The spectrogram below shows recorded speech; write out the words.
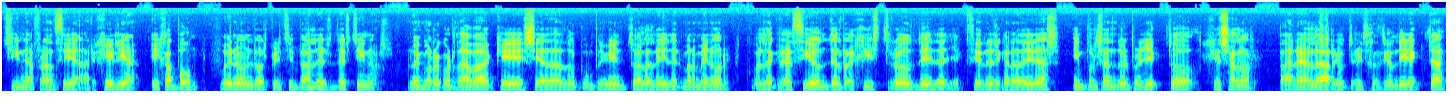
China, Francia, Argelia y Japón fueron los principales destinos. Luego recordaba que se ha dado cumplimiento a la ley del Mar Menor con la creación del registro de deyecciones ganaderas, impulsando el proyecto GESALOR, para la reutilización directa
